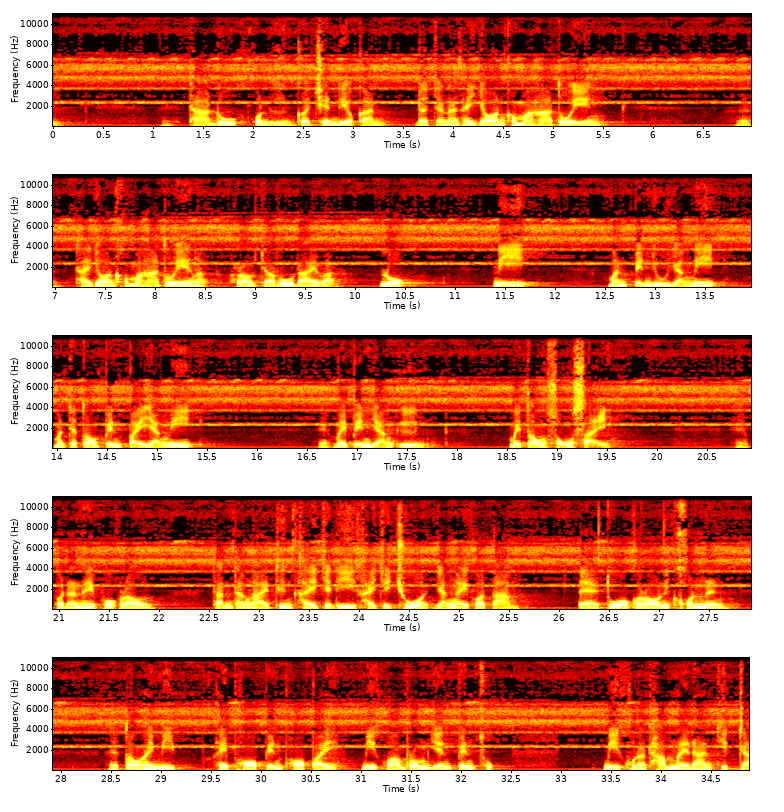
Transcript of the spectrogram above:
ถ้าดูคนอื่นก็เช่นเดียวกันแล้วจากนั้นถ้าย้อนเข้ามาหาตัวเอง ถ้าย้อนเข้ามาหาตัวเองแล้วเราจะรู้ได้ว่า โลก นี้มันเป็นอยู่อย่างนี้ มันจะต้องเป็นไปอย่างนี้ ไม่เป็นอย่างอื่น ไม่ต้องสงสัย เพราะนั้นให้พวกเราท่านทั้งหลายถึงใครจะดีใครจะชั่วยังไงก็ตาม แต่ตัวของเราในคนหนึ่ง ต้องให้มีให้พอเป็นพอไป มีความร่มเย็นเป็นสุข มีคุณธรรมในด้านจิตใจ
